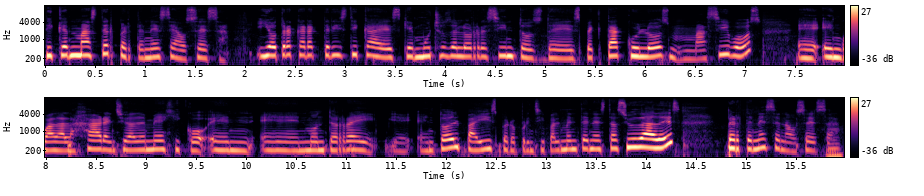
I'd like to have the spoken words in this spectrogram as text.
Ticketmaster pertenece a OCESA y otra característica es que muchos de los recintos de espectáculos masivos eh, en Guadalajara, en Ciudad de México, en, en Monterrey, eh, en todo el país, pero principalmente en estas ciudades, pertenecen a OCESA.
